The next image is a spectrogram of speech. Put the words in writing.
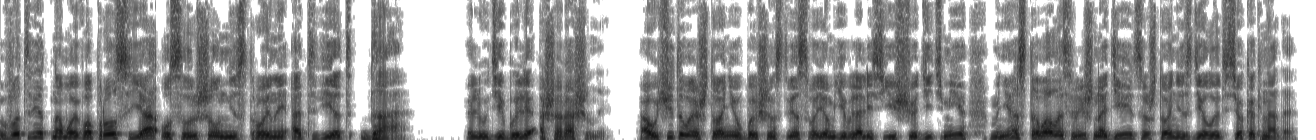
В ответ на мой вопрос я услышал нестройный ответ «да». Люди были ошарашены. А учитывая, что они в большинстве своем являлись еще детьми, мне оставалось лишь надеяться, что они сделают все как надо.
